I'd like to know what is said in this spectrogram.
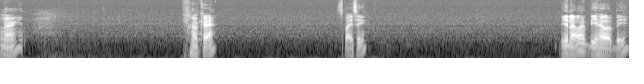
Alright. Okay. Spicy. You know, it'd be how it be.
